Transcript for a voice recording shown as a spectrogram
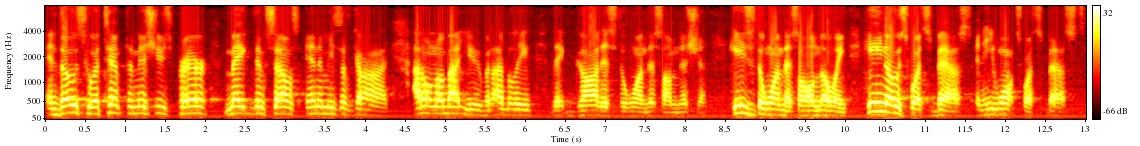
And those who attempt to misuse prayer make themselves enemies of God. I don't know about you, but I believe that God is the one that's omniscient. He's the one that's all knowing. He knows what's best, and He wants what's best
